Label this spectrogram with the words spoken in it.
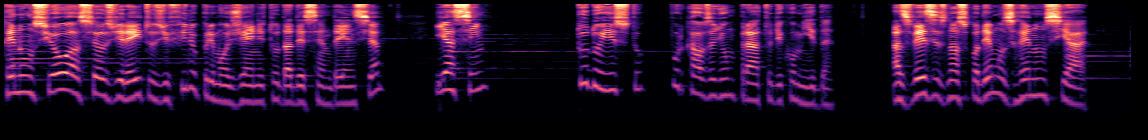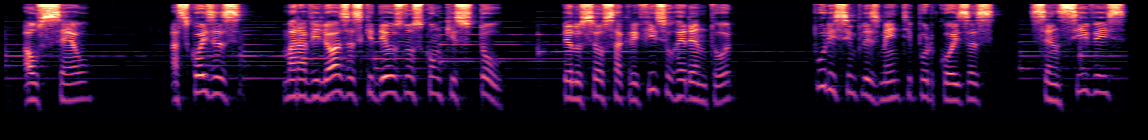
renunciou aos seus direitos de filho primogênito da descendência e assim tudo isto por causa de um prato de comida. Às vezes nós podemos renunciar ao céu, às coisas maravilhosas que Deus nos conquistou pelo seu sacrifício redentor, pura e simplesmente por coisas sensíveis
